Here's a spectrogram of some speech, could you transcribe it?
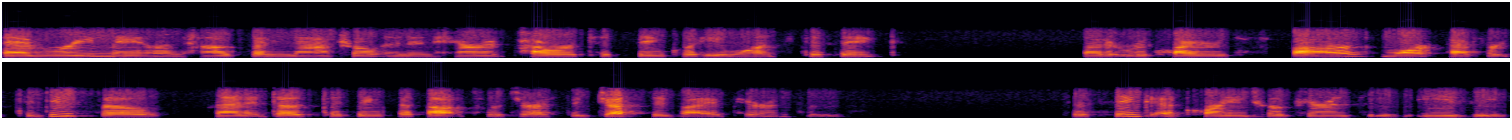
Every man has the natural and inherent power to think what he wants to think, but it requires far more effort to do so than it does to think the thoughts which are suggested by appearances. To think according to appearances is easy.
